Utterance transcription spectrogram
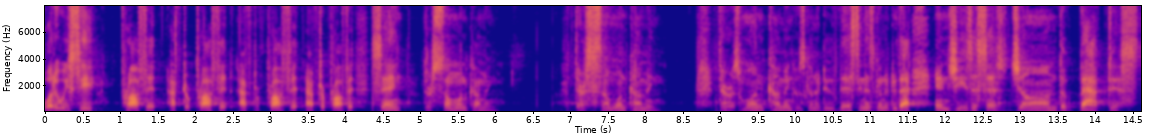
what do we see? Prophet after prophet after prophet after prophet saying, There's someone coming. There's someone coming. There is one coming who's going to do this and is going to do that. And Jesus says, John the Baptist.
